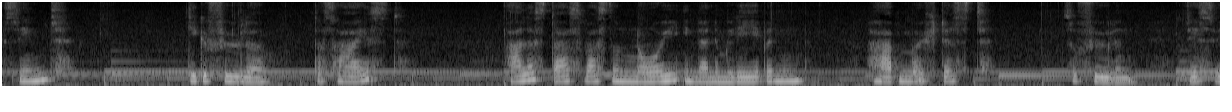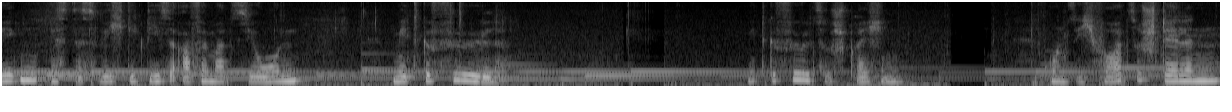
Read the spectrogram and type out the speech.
sind die Gefühle. Das heißt, alles das, was du neu in deinem Leben haben möchtest, zu fühlen. Deswegen ist es wichtig, diese Affirmation mit Gefühl mit Gefühl zu sprechen und sich vorzustellen,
